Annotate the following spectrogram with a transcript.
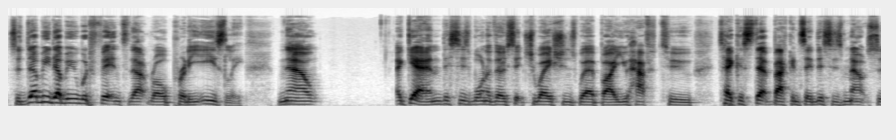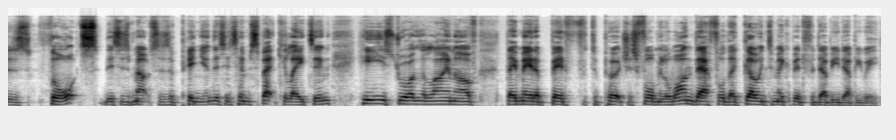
so WWE would fit into that role pretty easily. Now, again, this is one of those situations whereby you have to take a step back and say, this is Meltzer's thoughts, this is Meltzer's opinion, this is him speculating. He's drawing the line of they made a bid for, to purchase Formula One, therefore they're going to make a bid for WWE.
